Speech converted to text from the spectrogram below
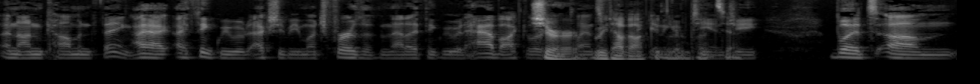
an uncommon thing. I I think we would actually be much further than that. I think we would have ocular Sure, implants. we'd have ocular implants, TNG, but um,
